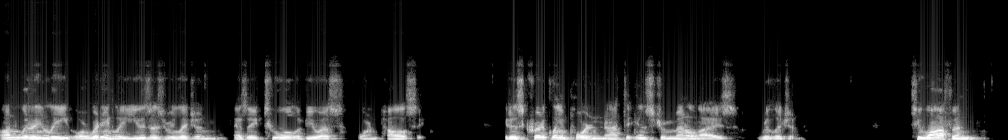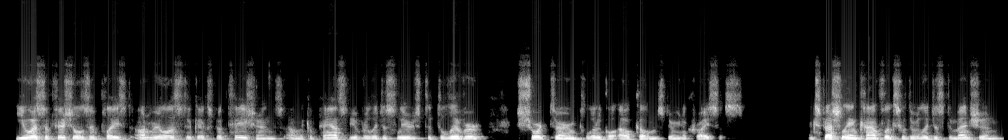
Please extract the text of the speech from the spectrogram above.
unwittingly or wittingly uses religion as a tool of US foreign policy. It is critically important not to instrumentalize religion. Too often, US officials have placed unrealistic expectations on the capacity of religious leaders to deliver short term political outcomes during a crisis. Especially in conflicts with the religious dimension,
